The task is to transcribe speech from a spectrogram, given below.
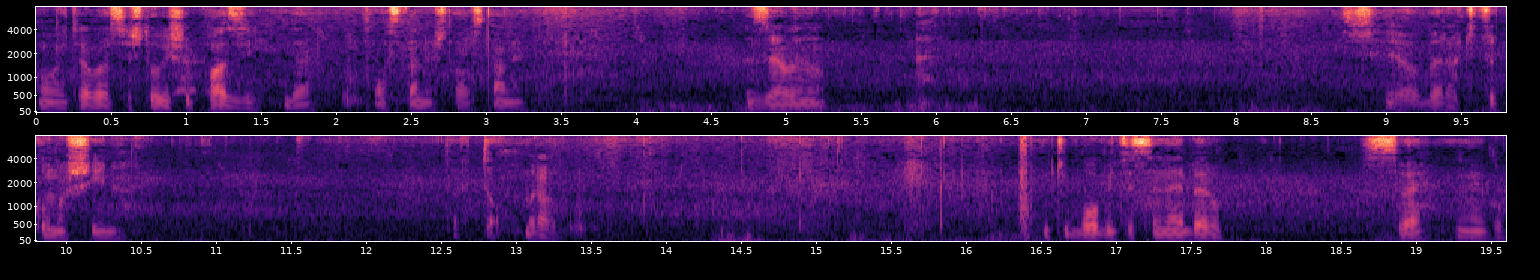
Ovaj, treba da se što više pazi da ostane šta ostane zeleno. Evo beračica ko mašina. To je to, bravo. Znači bobice se ne beru sve, nego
